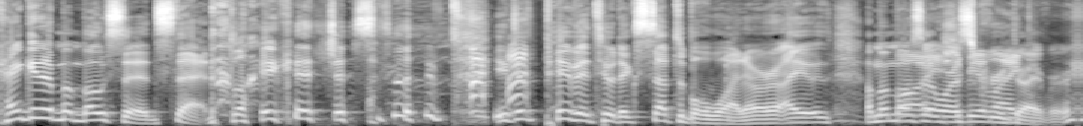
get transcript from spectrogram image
Can I get a mimosa instead? like it's just you just pivot to an acceptable one, or I, a mimosa Oh, you or a be like- screwdriver.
